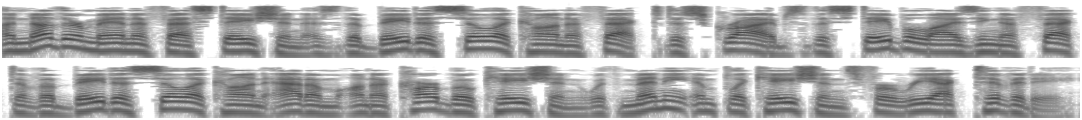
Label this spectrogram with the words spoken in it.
Another manifestation is the beta-silicon effect describes the stabilizing effect of a beta-silicon atom on a carbocation with many implications for reactivity.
